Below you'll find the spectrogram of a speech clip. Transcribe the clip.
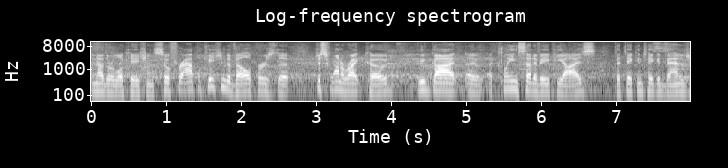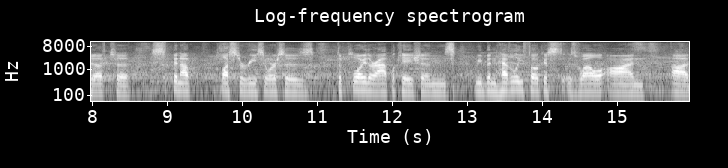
in other locations. So for application developers that just want to write code, we've got a, a clean set of APIs that they can take advantage of to spin up cluster resources, deploy their applications. We've been heavily focused as well on uh,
